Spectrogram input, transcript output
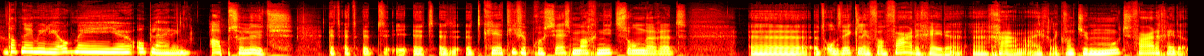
dat nemen jullie ook mee in je opleiding? Absoluut. Het, het, het, het, het, het creatieve proces mag niet zonder het uh, het ontwikkelen van vaardigheden uh, gaan eigenlijk. Want je moet vaardigheden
